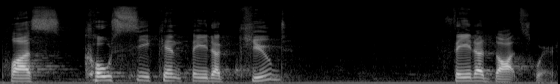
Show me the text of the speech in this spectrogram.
plus cosecant theta cubed, theta dot squared.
